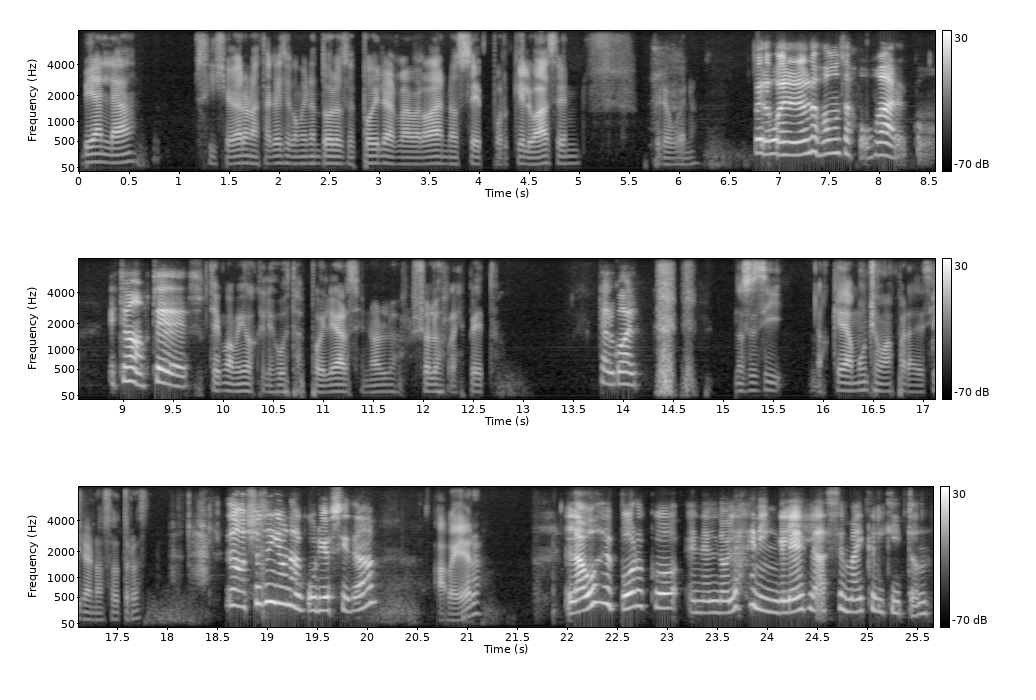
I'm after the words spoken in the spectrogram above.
Véanla. Si llegaron hasta acá y se comieron todos los spoilers, la verdad no sé por qué lo hacen. Pero bueno, Pero bueno, no los vamos a juzgar. Como es tema de ustedes, tengo amigos que les gusta spoilearse, no los, yo los respeto. tal cual. No sé si nos queda mucho más para decir a nosotros. No, yo tenía una curiosidad. A ver, La voz de Porco en el doblaje en inglés la hace Michael Keaton.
